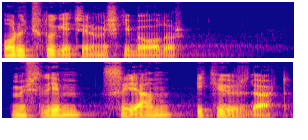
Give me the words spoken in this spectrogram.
oruçlu geçirmiş gibi olur. Müslim Sıyam 204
